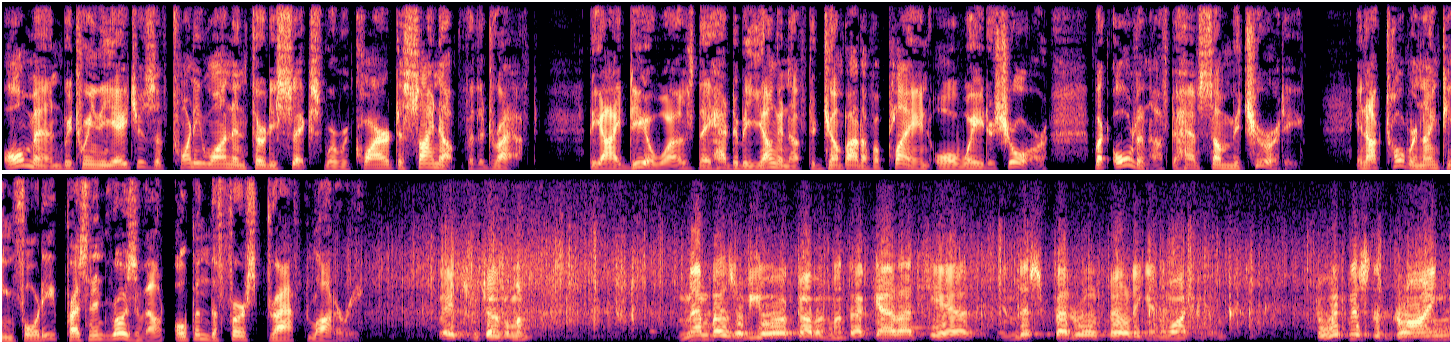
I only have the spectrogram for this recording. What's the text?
All men between the ages of 21 and 36 were required to sign up for the draft. The idea was they had to be young enough to jump out of a plane or wade ashore, but old enough to have some maturity. In October 1940, President Roosevelt opened the first draft lottery. Ladies and gentlemen, members of your government are gathered here in this federal building in Washington to witness the drawing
